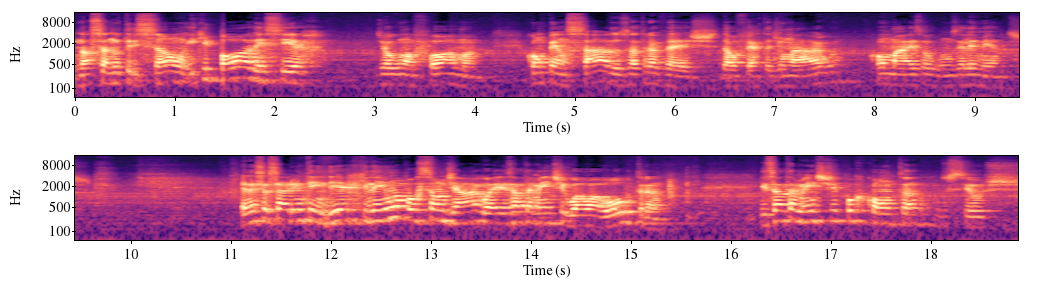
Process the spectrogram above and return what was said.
nossa nutrição e que podem ser, de alguma forma, compensados através da oferta de uma água com mais alguns elementos. É necessário entender que nenhuma porção de água é exatamente igual a outra, exatamente por conta dos seus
